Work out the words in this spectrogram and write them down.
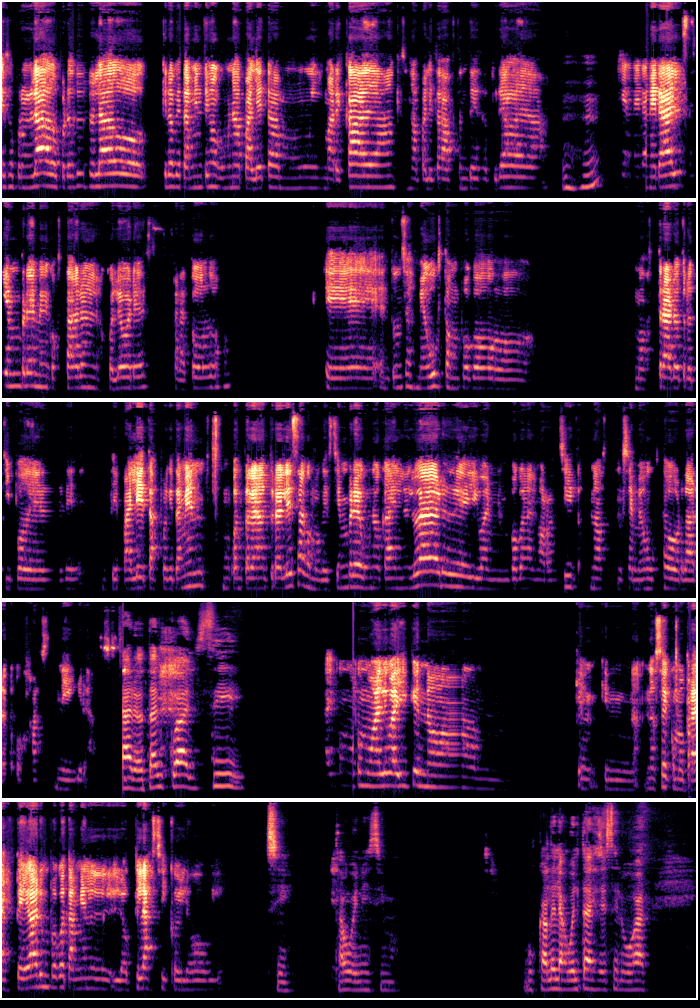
Eso por un lado. Por otro lado, creo que también tengo como una paleta muy marcada, que es una paleta bastante saturada. En general, siempre me costaron los colores para todo. Eh, entonces me gusta un poco mostrar otro tipo de, paletas, porque también en cuanto a la naturaleza, como que siempre uno cae en el verde y bueno, un poco en el marroncito. No, no sé, me gusta bordar hojas negras. Claro, tal cual, sí. Hay como, algo ahí que no, que, no, sé, como para despegar un poco también lo clásico y lo obvio. Sí, está buenísimo. Buscarle la vuelta desde ese lugar.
